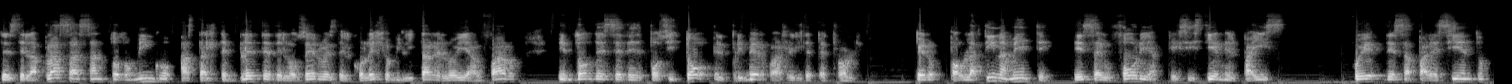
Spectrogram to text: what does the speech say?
desde la Plaza Santo Domingo hasta el templete de los héroes del Colegio Militar Eloy Alfaro, en donde se depositó el primer barril de petróleo. Pero paulatinamente esa euforia que existía en el país fue desapareciendo,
